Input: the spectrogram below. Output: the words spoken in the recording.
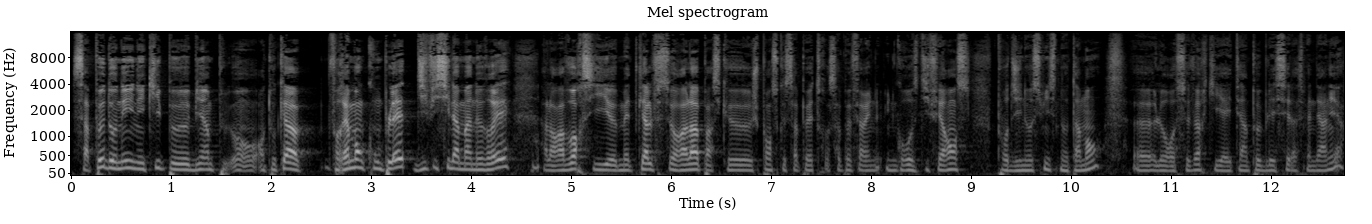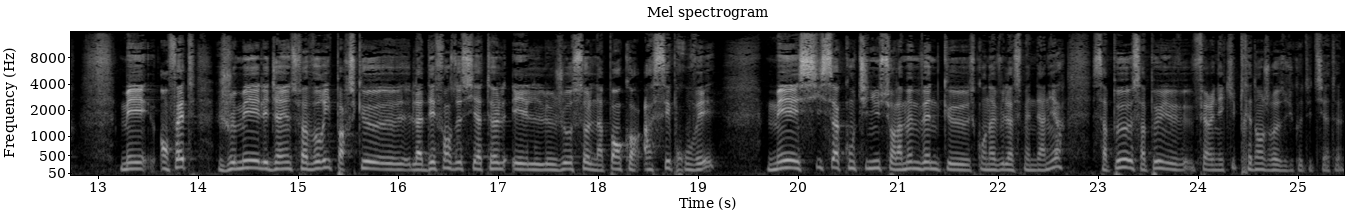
ça peut donner une équipe euh, bien plus, en, en tout cas vraiment complète, difficile à manœuvrer. Alors à voir si euh, Metcalf sera là parce que je pense que ça peut faire une, une grosse différence pour Gino Smith notamment, euh, le receveur qui a été un peu blessé la semaine dernière. Mais en fait, je mets les Giants favoris parce que euh, la défense de Seattle et le jeu au sol n'a pas encore assez prouvé. Mais si ça continue sur la même veine que ce qu'on a vu la semaine dernière, ça peut, ça peut faire une équipe très dangereuse du côté de Seattle.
